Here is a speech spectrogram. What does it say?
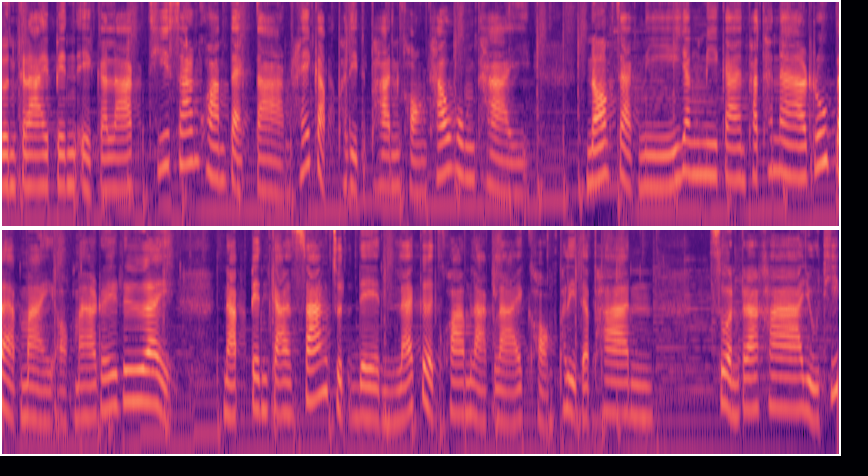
จนกลายเป็นเอกลักษณ์ที่สร้างความแตกต่างให้กับผลิตภัณฑ์ของเท้าหงไทย นอกจากนี้ยังมีการพัฒนารูปแบบใหม่ออกมาเรื่อยๆ นับเป็นการสร้างจุดเด่นและเกิดความหลากหลายของผลิตภัณฑ์ ส่วนราคาอยู่ที่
